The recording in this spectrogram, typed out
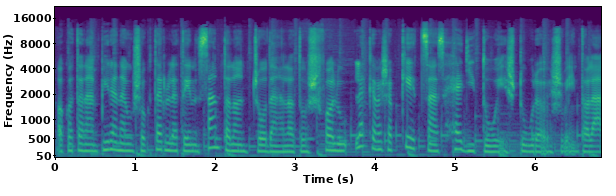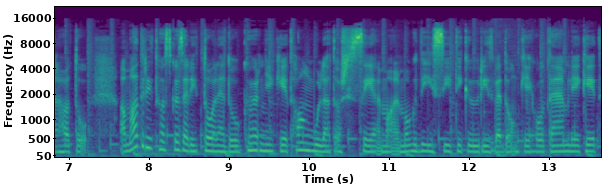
A katalán Pireneusok területén számtalan csodálatos falu, legkevesebb 200 hegyi tó és túraösvény található. A Madridhoz közeli Toledo környékét hangulatos szélmalmok díszítik őrizve Don Quixote emlékét,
